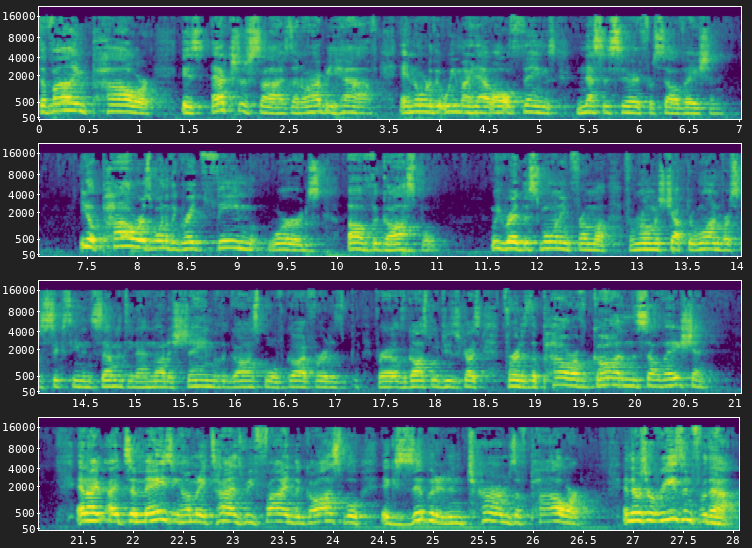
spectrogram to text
divine power, is exercised on our behalf in order that we might have all things necessary for salvation. You know, power is one of the great theme words of the gospel. We read this morning from, uh, from Romans chapter 1, verses 16 and 17. I'm not ashamed of the gospel of God, for it is for the gospel of Jesus Christ, for it is the power of God in the salvation. And I, it's amazing how many times we find the gospel exhibited in terms of power. And there's a reason for that.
